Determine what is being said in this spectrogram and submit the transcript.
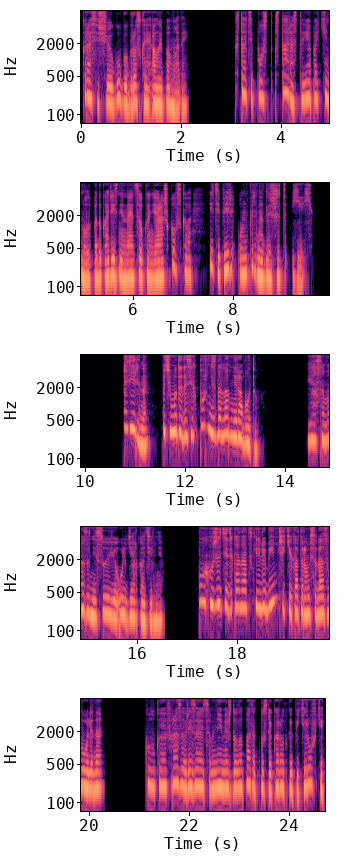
красящую губы броской алой помадой. Кстати, пост старосты я покинула под укоризненное цоканье Рожковского, и теперь он принадлежит ей. «Аверина, почему ты до сих пор не сдала мне работу?» Я сама занесу ее Ольге Аркадьевне. «Ох уж эти деканатские любимчики, которым все дозволено!» Колкая фраза врезается мне между лопаток после короткой пикировки,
